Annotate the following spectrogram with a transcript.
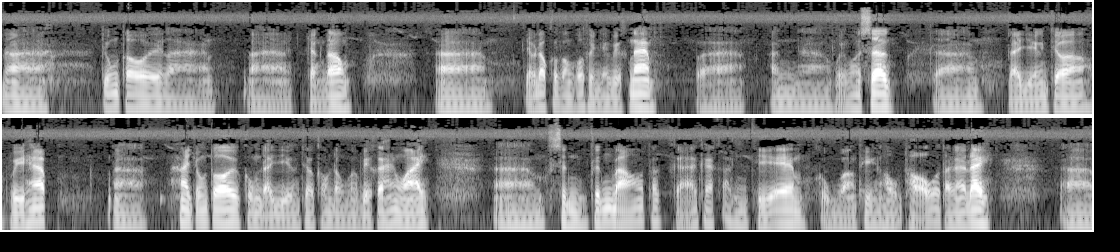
À, chúng tôi là à, Trần Đông, à, Giám đốc của Văn cổ Thuyền nhân Việt Nam và anh à, Nguyễn Văn Sơn, à, đại diện cho VHAP, à, hai chúng tôi cùng đại diện cho cộng đồng người Việt ở hải ngoại. À, xin kính báo tất cả các anh chị em cùng hoàng thiên hậu thổ tại nơi đây. À,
